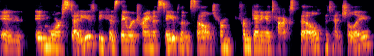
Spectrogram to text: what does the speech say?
in, in more studies because they were trying to save themselves from, from getting a tax bill potentially.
